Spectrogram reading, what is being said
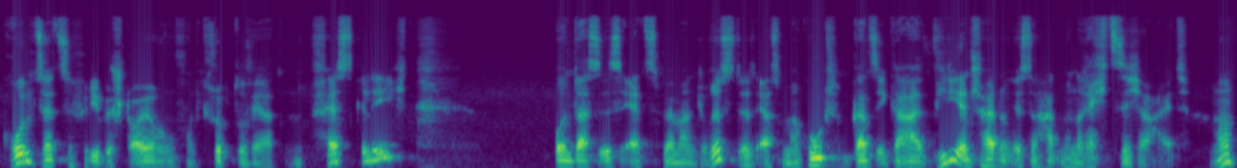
Grundsätze für die Besteuerung von Kryptowerten festgelegt. Und das ist jetzt, wenn man Jurist ist, erstmal gut. Ganz egal, wie die Entscheidung ist, dann hat man Rechtssicherheit. Ne?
